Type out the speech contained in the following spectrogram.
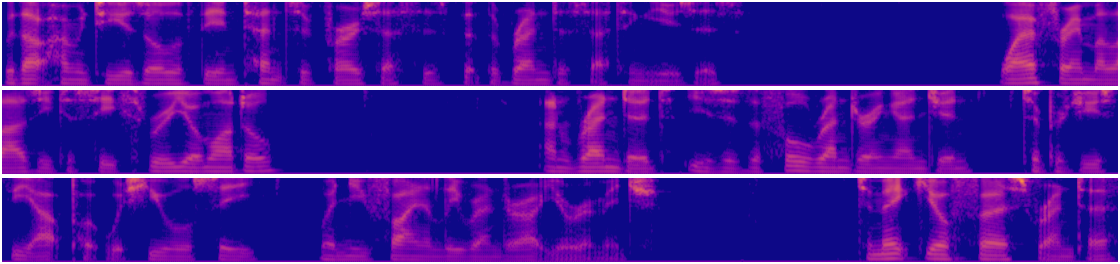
without having to use all of the intensive processes that the render setting uses. Wireframe allows you to see through your model, and Rendered uses the full rendering engine to produce the output which you will see when you finally render out your image. To make your first render,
